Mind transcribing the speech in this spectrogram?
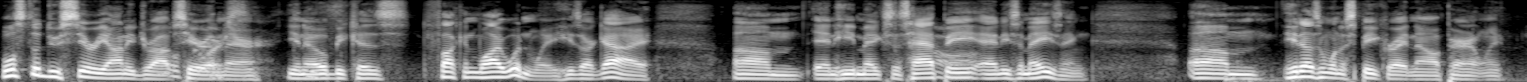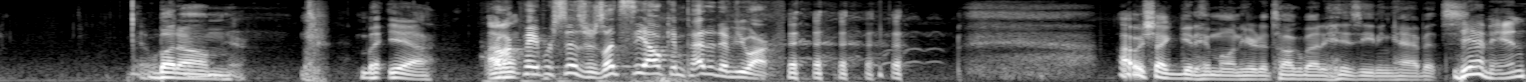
we'll still do Sirianni drops here and there. You know, because fucking why wouldn't we? He's our guy, um, and he makes us happy, and he's amazing. Um, he doesn't want to speak right now, apparently. Yeah, But um, but yeah, Rock, paper, scissors. Let's see how competitive you are. I wish I could get him on here to talk about his eating habits. yeah, man,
